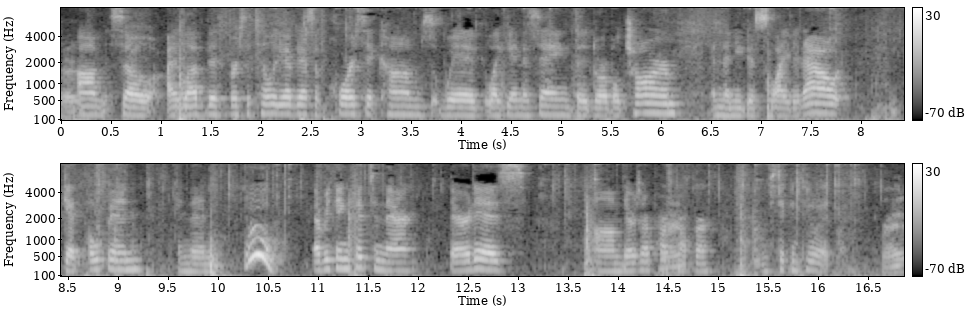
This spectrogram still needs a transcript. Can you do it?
Right. Um, so I love the versatility of this. Of course, it comes with, like Dan is saying, the adorable charm, and then you just slide it out, get open, and then woo, everything fits in there. There it is. Um, there's our park Right. hopper. I'm sticking to it. Right,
